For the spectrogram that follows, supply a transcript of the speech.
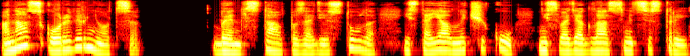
Она скоро вернется. Бен встал позади стула и стоял на чеку, не сводя глаз с медсестры.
